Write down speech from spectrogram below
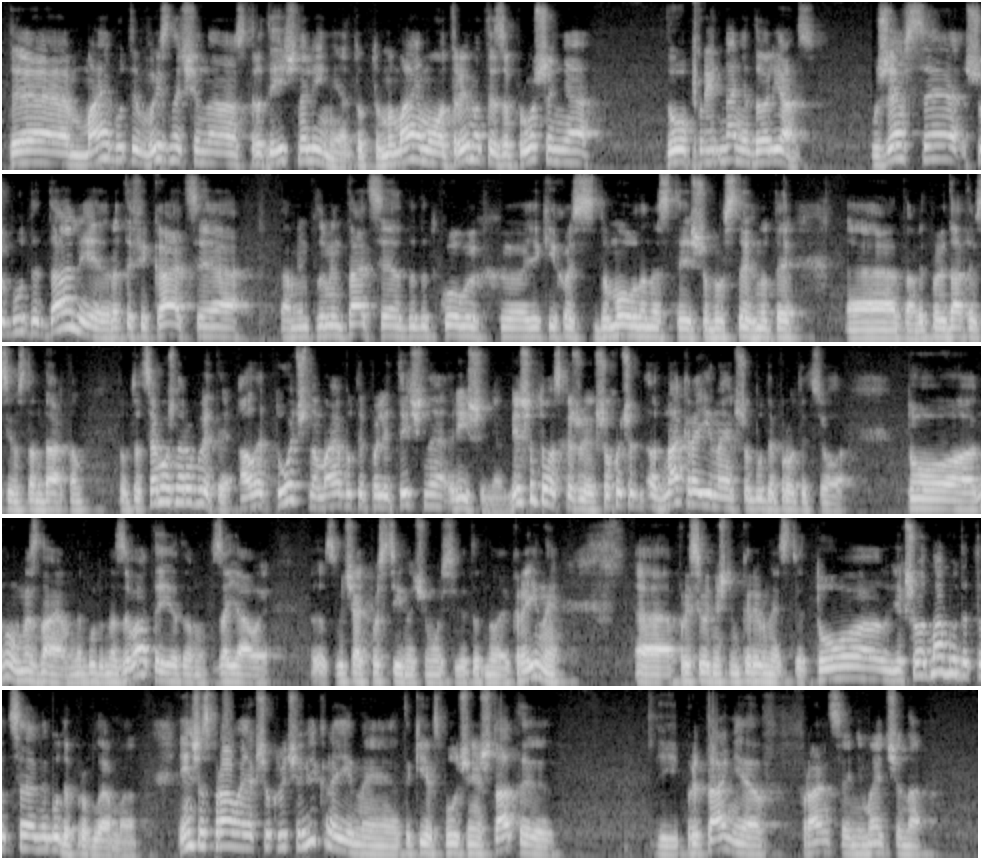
де має бути визначена стратегічна лінія. Тобто, ми маємо отримати запрошення до приєднання до альянсу. Уже все, що буде далі, ратифікація, там імплементація додаткових е, якихось домовленостей, щоб встигнути е, там відповідати всім стандартам. Тобто це можна робити, але точно має бути політичне рішення. Більше того, скажу, якщо хоч одна країна, якщо буде проти цього, то ну ми знаємо, не буду називати є там заяви, е, звучать постійно чомусь від одної країни при сьогоднішньому керівництві. То якщо одна буде, то це не буде проблемою. Інша справа, якщо ключові країни, такі як Сполучені Штати і Британія, Франція, Німеччина,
